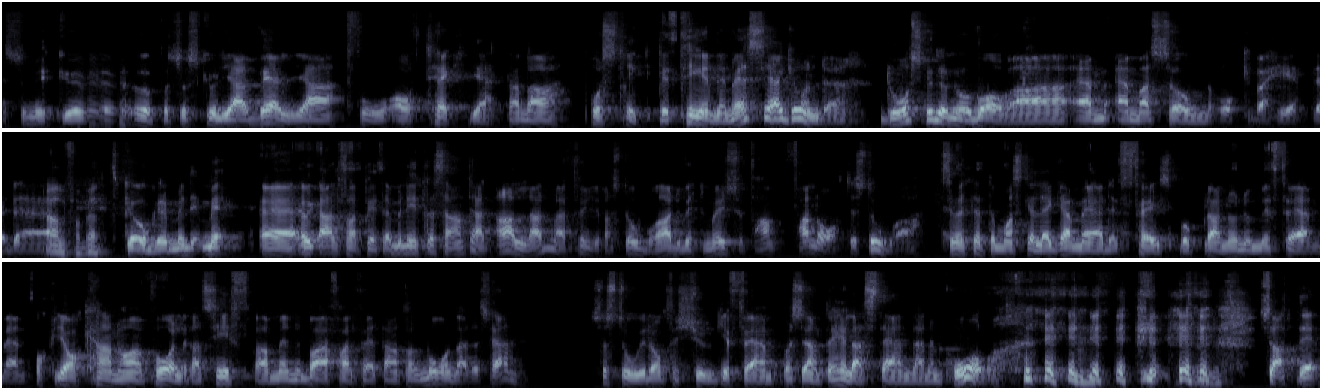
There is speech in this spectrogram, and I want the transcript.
så mycket uppåt så skulle jag välja två av techjättarna på strikt beteendemässiga grunder. Då skulle det nog vara Amazon och vad heter det? Alphabet. Google. Men, med, äh, Alphabet. Men det intressanta är att alla de här fyra stora, du vet de är ju så fan, fanatiskt stora. Så jag vet inte om man ska lägga med Facebook bland nummer fem. Men, och jag kan ha en föråldrad siffra, men i varje fall för ett antal månader sedan så stod de för 25 procent av hela standarden på. Mm. så att det,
